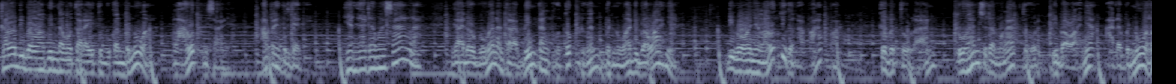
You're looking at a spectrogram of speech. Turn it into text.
Kalau di bawah bintang utara itu bukan benua, laut misalnya, apa yang terjadi? Ya nggak ada masalah, nggak ada hubungan antara bintang kutub dengan benua di bawahnya. Di bawahnya laut juga nggak apa-apa. Kebetulan Tuhan sudah mengatur di bawahnya ada benua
